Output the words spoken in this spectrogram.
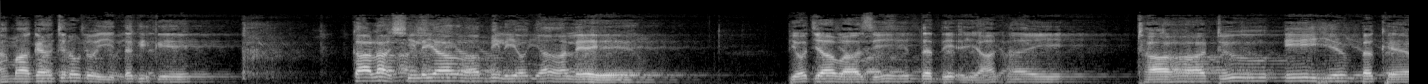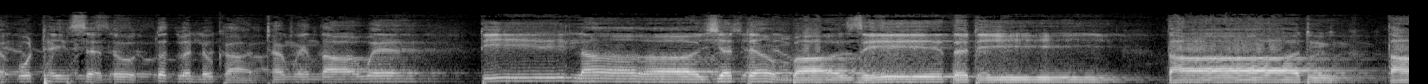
အမကံကျွန်ုပ်တို့၏တက္ခိကေကာလရှိလျာမိလျောညာလေပြောကြပါစေတသက်အရာ၌ထာတုအေယံပခေဩထိတ်ဆက်သို့တွတ်တွတ်လောက်ခထံဝင်သာဝဲတီလာယတံပါစေတတိတာတုတာ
